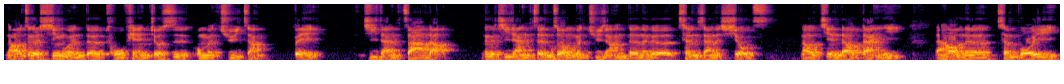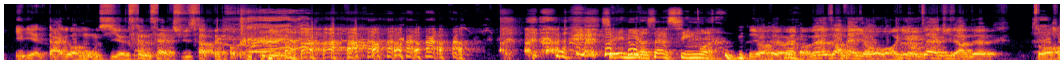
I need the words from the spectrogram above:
然后这个新闻的图片就是我们局长被鸡蛋扎到，那个鸡蛋正中我们局长的那个衬衫的袖子，然后溅到蛋液，然后呢，陈博义一脸呆若木鸡的站在局长的后面，所以你有上新闻？有有有，那个照片有我，因为我在局长的左后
